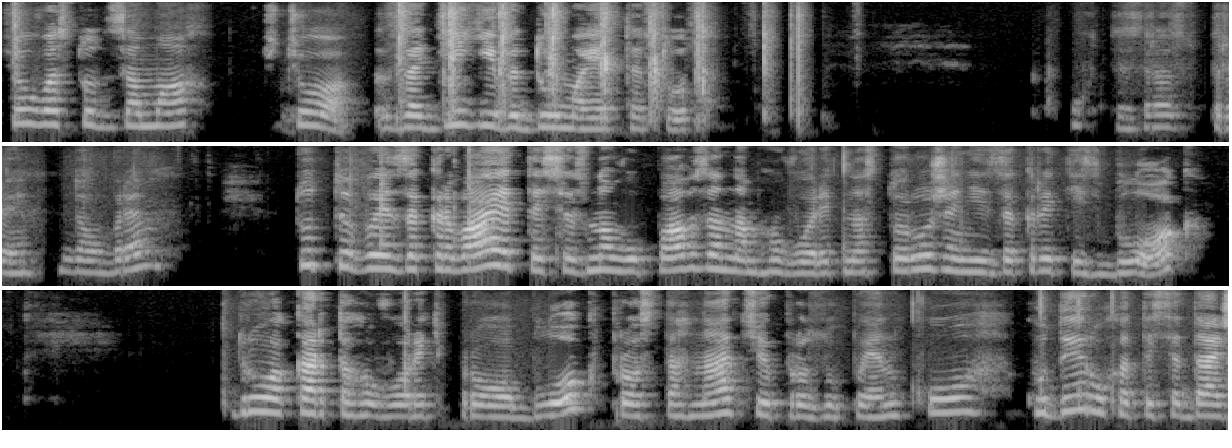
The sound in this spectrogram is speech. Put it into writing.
Що у вас тут замах? Що за дії ви думаєте тут? Ух ти, зразу три. Добре. Тут ви закриваєтеся, знову пауза нам говорить настороженість, закритість, блок. Друга карта говорить про блок, про стагнацію, про зупинку, куди рухатися далі,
